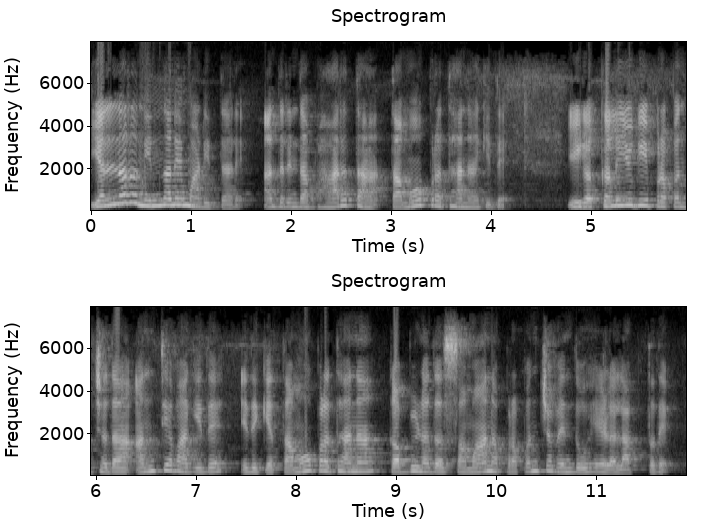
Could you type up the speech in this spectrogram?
ಎಲ್ಲರ ನಿಂದನೆ ಮಾಡಿದ್ದಾರೆ, ಅದರಿಂದ ಭಾರತ ತಮೋಪ್ರಧಾನ ಆಗಿದೆ ಈಗ ಕಲಿಯುಗಿ ಪ್ರಪಂಚದ ಅಂತ್ಯವಾಗಿದೆ. ಇದಕ್ಕೆ ತಮೋಪ್ರಧಾನ ಕಬ್ಬಿಣದ ಸಮಾನ ಪ್ರಪಂಚವೆಂದು ಹೇಳಲಾಗ್ತದೆ.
